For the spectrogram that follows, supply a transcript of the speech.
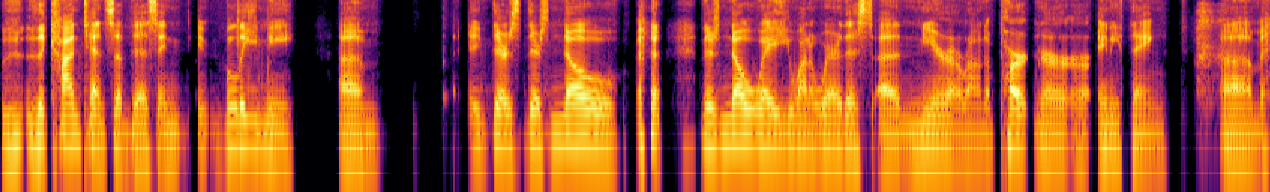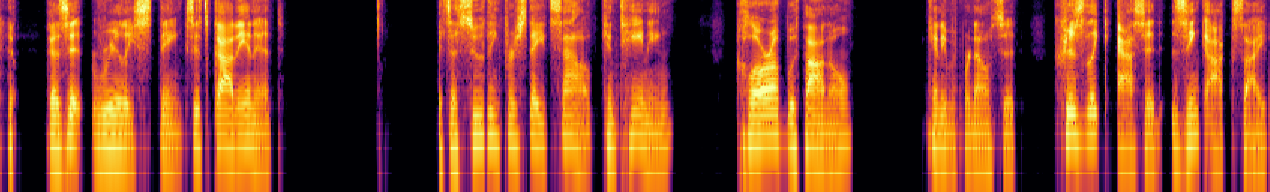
the contents of this. And, and believe me, um, there's there's no there's no way you want to wear this uh, near around a partner or anything, um, because it really stinks. It's got in it. It's a soothing first aid salve containing chlorobuthano, can't even pronounce it, chryslic acid, zinc oxide,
